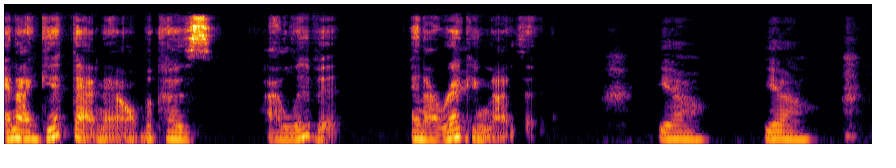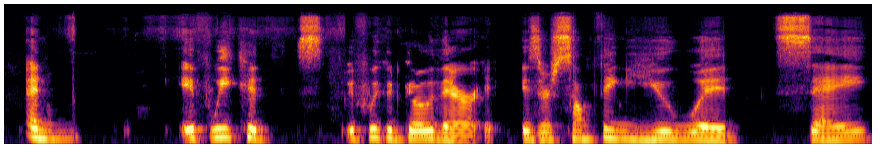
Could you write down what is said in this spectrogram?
and i get that now because i live it and I recognize it. Yeah. Yeah. And if we could if we could go there, is there something you would say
